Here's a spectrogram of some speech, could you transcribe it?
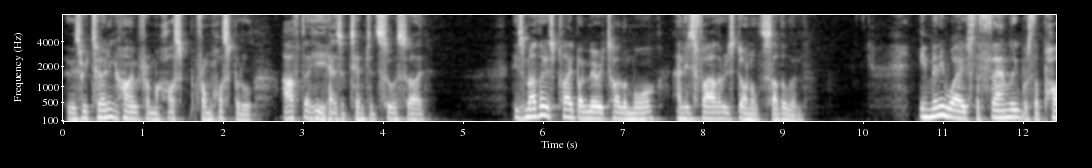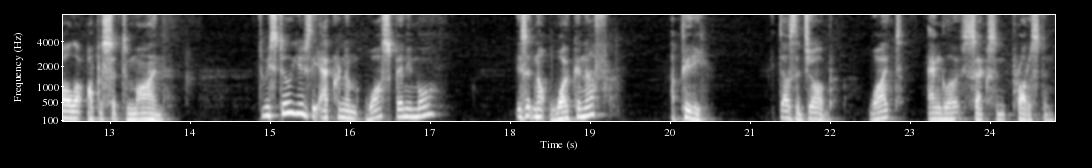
who is returning home from, hosp- from hospital after he has attempted suicide. His mother is played by Mary Tyler Moore, and his father is Donald Sutherland. In many ways, the family was the polar opposite to mine. Do we still use the acronym WASP anymore? Is it not woke enough? A pity. It does the job. White, Anglo Saxon, Protestant.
